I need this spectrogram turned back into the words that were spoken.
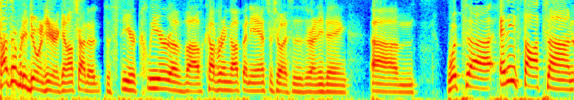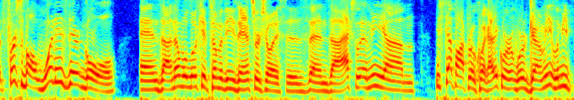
So how's everybody doing here? Again, I'll try to, to steer clear of uh, covering up any answer choices or anything. Um, what, uh, any thoughts on, first of all, what is their goal? And, uh, and then we'll look at some of these answer choices. And uh, actually, let me, um, let me step off real quick. I think we're, we're going. Let me, let me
